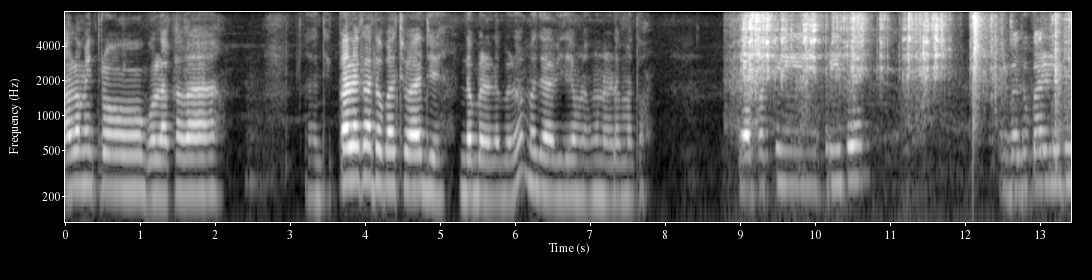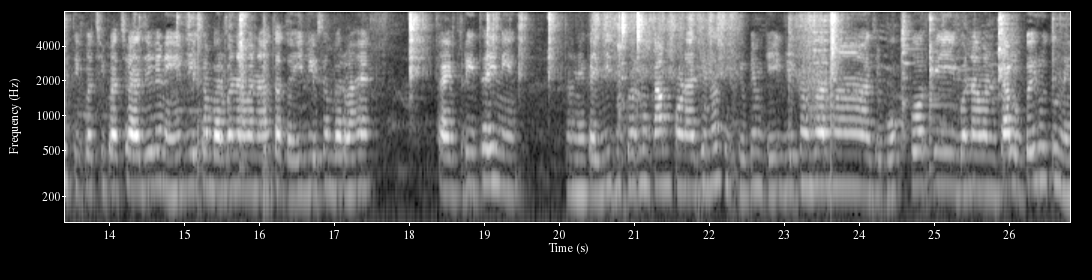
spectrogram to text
હાલો મિત્રો, ગોલા ખાવા. કાલે ખાધો પાછો આજે. ડબલ ડબલ હો, મજા આવી જાય હમણાં ઉનાળામાં તો. ત્યાર પછી ફ્રી થઈ એ બધું કરી લીધું. તે પછી પાછા આજે હે ને ઇડલી સંભાર બનાવવાના હતા, તો ઇડલી સંભારમાં હે. કાંઈ ફ્રી થઈ નહીં. અને કાંઈ બીજું ઘરનું કામ પણ આજે નથી થયું. કેમ કે ઇડલી સંભારમાં આજે બપોરથી બનાવવાનું ચાલુ કર્યું હતું ને,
